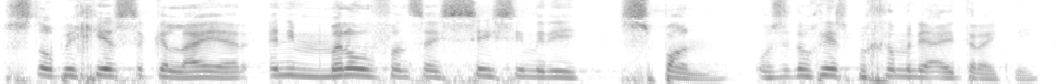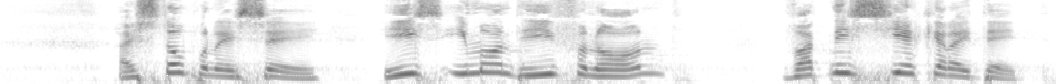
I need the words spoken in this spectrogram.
stop die geestelike leier in die middel van sy sessie met die span. Ons het nog eers begin met die uitreik nie. Hy stop en hy sê: "Hier's iemand hier vanaand wat nie sekerheid het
